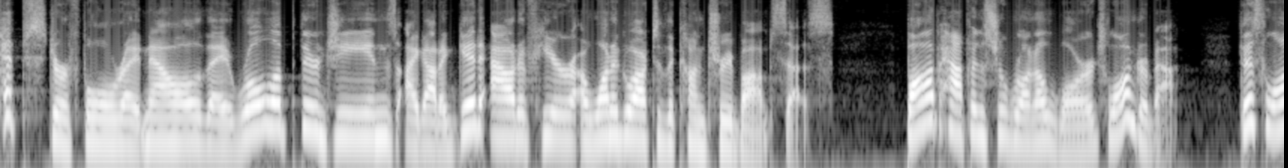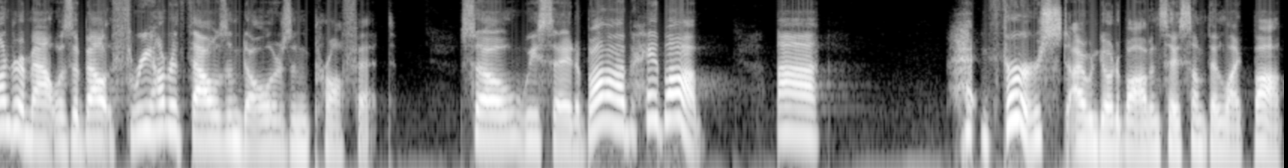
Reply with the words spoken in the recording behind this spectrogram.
hipster full right now. They roll up their jeans. I got to get out of here. I want to go out to the country, Bob says. Bob happens to run a large laundromat. This laundromat was about $300,000 in profit. So we say to Bob, hey, Bob, uh, first I would go to Bob and say something like, Bob,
